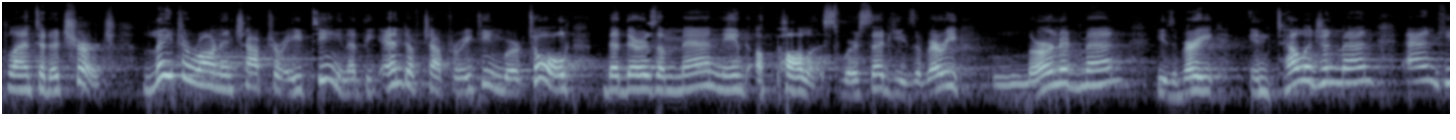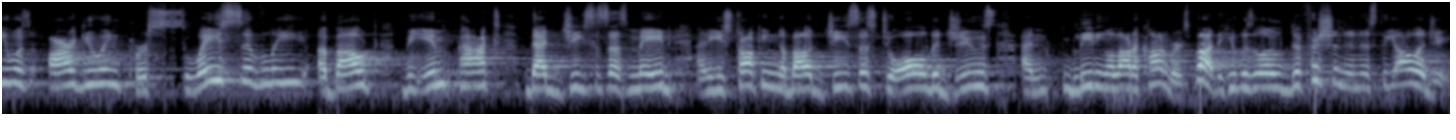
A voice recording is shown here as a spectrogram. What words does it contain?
planted a church. Later on in chapter 18, at the end of chapter 18, we're told that there is a man named Apollos, where it said he's a very learned man, he's a very intelligent man, and he was arguing persuasively about the impact that Jesus has made, and he's talking about Jesus to all the Jews and leading a lot of converts. But he was a little deficient in his theology.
